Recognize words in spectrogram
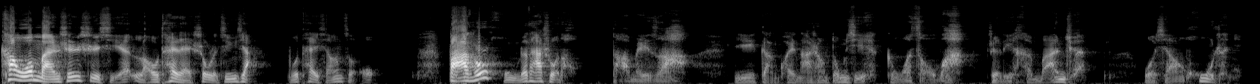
看我满身是血，老太太受了惊吓，不太想走。把头哄着她说道：“大妹子啊。”你赶快拿上东西跟我走吧，这里很不安全，我想护着你。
